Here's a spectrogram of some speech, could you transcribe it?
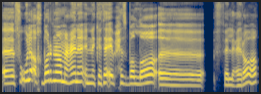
آه، في أولى أخبارنا معانا إن كتائب حزب الله آه، في العراق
